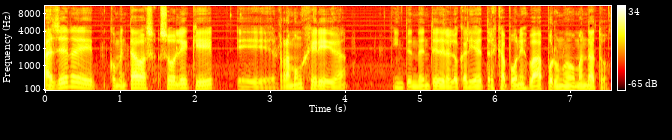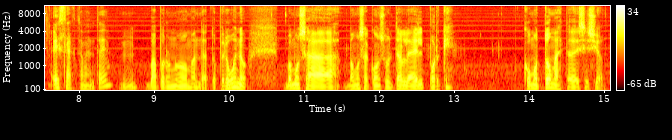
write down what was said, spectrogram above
ayer eh, comentabas, Sole, que eh, Ramón Jerega, intendente de la localidad de Tres Capones, va por un nuevo mandato. Exactamente. ¿Mm? Va por un nuevo mandato. Pero bueno, vamos a, vamos a consultarle a él por qué. ¿Cómo toma esta decisión?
